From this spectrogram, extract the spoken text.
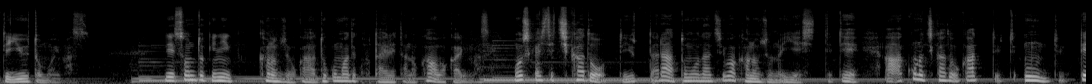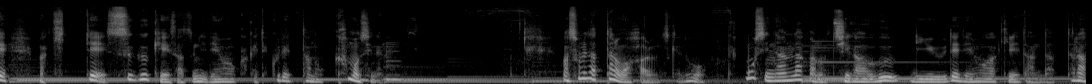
て言うと思います。でその時に彼女がどこまで答えれたのかは分かりませんもしかして地下道って言ったら友達は彼女の家知ってて「ああこの地下道か?」って言って「うん」って言って、まあ、切ってすぐ警察に電話をかけてくれたのかもしれないです。まあ、それだったら分かるんですけどもし何らかの違う理由で電話が切れたんだったら、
